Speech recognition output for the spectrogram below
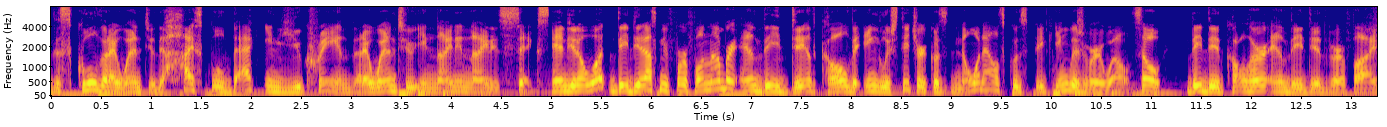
the school that I went to, the high school back in Ukraine that I went to in 1996. And you know what? They did ask me for a phone number and they did call the English teacher because no one else could speak English very well. So they did call her and they did verify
